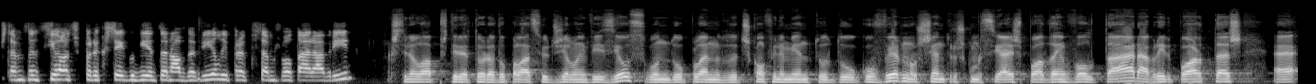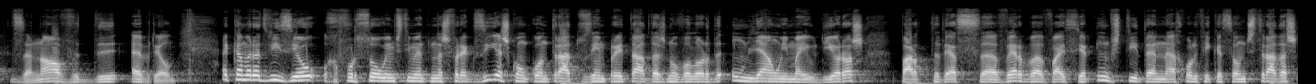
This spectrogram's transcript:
estamos ansiosos para que chegue o dia 19 de Abril e para que possamos voltar a abrir. Cristina Lopes, diretora do Palácio de Gelo em Viseu, segundo o plano de desconfinamento do governo, os centros comerciais podem voltar a abrir portas a 19 de abril. A Câmara de Viseu reforçou o investimento nas freguesias com contratos empreitadas no valor de um milhão e meio de euros. Parte dessa verba vai ser investida na requalificação de estradas,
